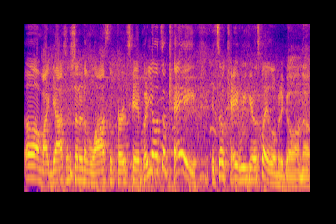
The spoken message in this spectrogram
Oh my gosh, I shouldn't have lost the first game, but you know, it's okay. It's okay. We here. Let's play a little bit of Gohan though.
